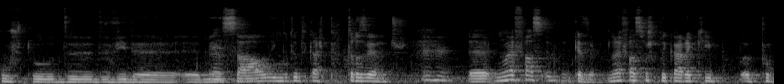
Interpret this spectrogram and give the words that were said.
custo de, de vida uh, mensal e multiplicar por 300. Uhum. Uh, não é fácil, quer dizer, não é fácil explicar aqui por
